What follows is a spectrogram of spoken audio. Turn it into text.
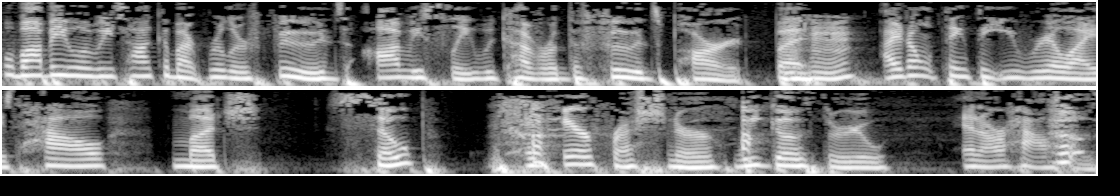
Well, Bobby, when we talk about ruler foods, obviously we cover the foods part, but I don't think that you realize how much soap and air freshener we go through in our houses.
